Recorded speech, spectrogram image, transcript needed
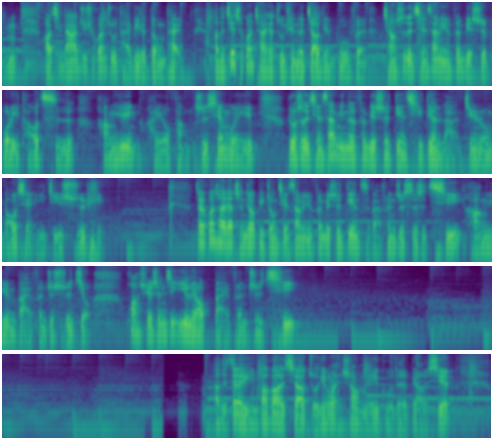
好，请大家继续关注台币的动态。好的，接着观察一下族。群的焦点部分，强势的前三名分别是玻璃陶瓷、航运，还有纺织纤维；弱势前三名呢，分别是电器电缆、金融保险以及食品。再来观察一下成交比重，前三名分别是电子百分之四十七、航运百分之十九、化学生机医疗百分之七。好的，再来与您报告一下昨天晚上美股的表现。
